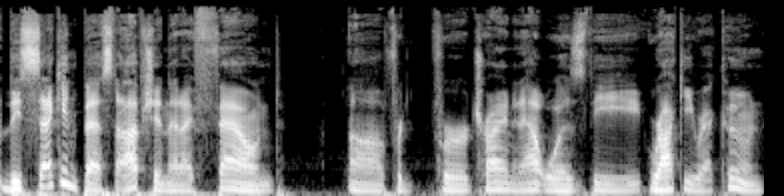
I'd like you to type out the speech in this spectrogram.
the second best option that I found uh, for for trying it out was the Rocky Raccoon,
